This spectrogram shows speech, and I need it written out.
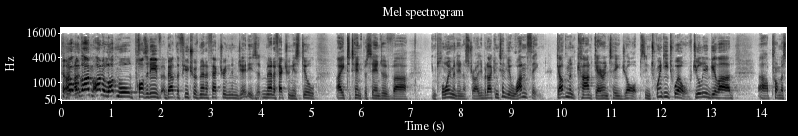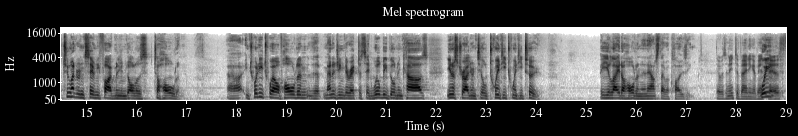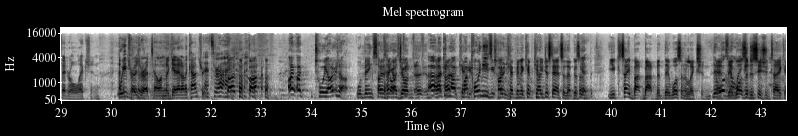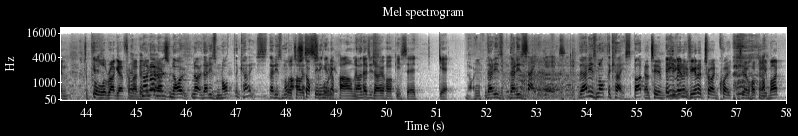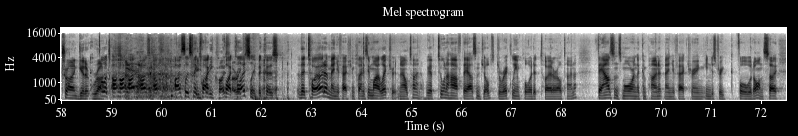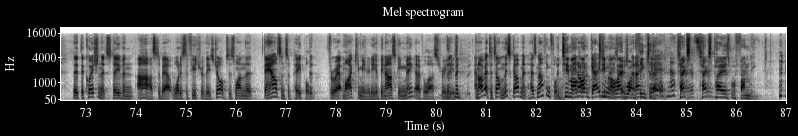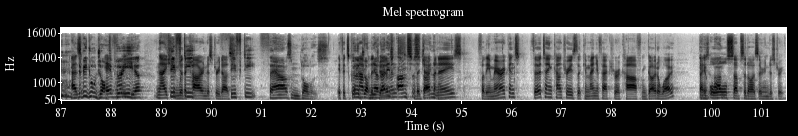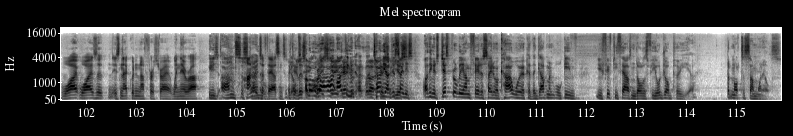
Oh, look, I'm, I'm a lot more positive about the future of manufacturing than Jed is. Manufacturing is still 8 to 10% of uh, employment in Australia, but I can tell you one thing government can't guarantee jobs. In 2012, Julia Gillard uh, promised $275 million to Holden. Uh, in 2012, Holden, the managing director, said we'll be building cars in Australia until 2022. A year later, Holden announced they were closing. There was an intervening event We- there, federal election. And We- the treasurer telling them to get out of the country. That's right. But, but I, I, Toyota were being Hang on, subsidised. John. Uh, uh, okay, no, uh, can- my point is, can- Tony. Can, can, can you just answer that? Because Yeah. you could say but, but, but there was an election. There and was an there was a decision taken to pull the rug out from under no, the no, no, current. no, no, that is not the case. That is not Well, the to I was stop sitting in the it. parliament No, as is- Joe Hockey said, get. No, that is that is Say get. that is not the case. But Now, Tim, if you're, even gonna, if you're going to try and quote Joe Hockey, you might try and get it right. Well, look, I, I, I, I, was, I, I was listening He's quite, close, quite closely because the Toyota manufacturing plant is in my electorate in Altona. We have two and a half thousand jobs directly employed at Toyota Altona, thousands more in the component manufacturing industry forward on. So the, the question that Stephen asked about what is the future of these jobs is one that thousands of people throughout my community have been asking me over the last three But- years. but- and I've had to tell them this government has nothing for them. Tim, They're I'll, not I'll- engaging Tim, with I'll add one They thing to care. that. Nothing, Tax, that's taxpayers were funding As individual jobs per year. nation with the car industry does. Fifty thousand dollars. If it's good per enough job. for the now, Germans, is for the. Japanese, for the Americans, 13 countries that can manufacture a car from go to woe, they is all un- subsidise their industry. Why, why is it, isn't that good enough for Australia when there are It is unsustainable. hundreds of thousands of Okay, jobs? listen, Oh, well, Grace, I, I think, uh, uh, uh, Tony, okay, I'll just yes. say this. I think it's desperately unfair to say to a car worker the government will give you $50,000 for your job per year, but not to someone else.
